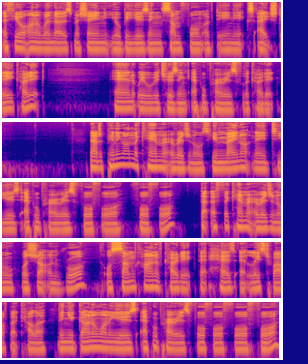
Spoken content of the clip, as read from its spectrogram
If you're on a Windows machine, you'll be using some form of DNxHD codec. And we will be choosing Apple ProRes for the codec. Now, depending on the camera originals, you may not need to use Apple ProRes 4444, but if the camera original was shot on RAW or some kind of codec that has at least 12 bit color, then you're going to want to use Apple ProRes 4444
